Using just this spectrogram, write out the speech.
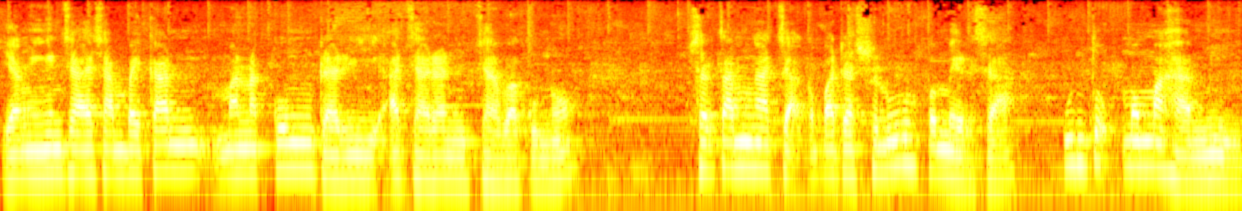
Yang ingin saya sampaikan manekung dari ajaran Jawa kuno serta mengajak kepada seluruh pemirsa untuk memahami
